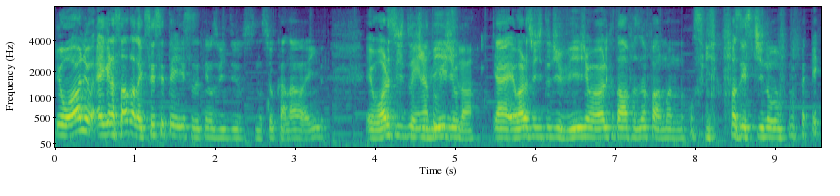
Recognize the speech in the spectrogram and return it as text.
Eu olho. É engraçado, Alex, não sei se você tem isso, você tem os vídeos no seu canal ainda. Eu olho os vídeos do Tem na Division. É, eu olho os vídeos do Division, eu olho o que eu tava fazendo e falo, mano, não consegui fazer isso de novo, velho.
